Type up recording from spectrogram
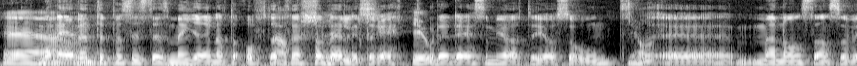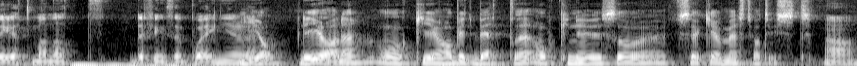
Eh, Men är det inte precis det som är grejen, att det ofta träffar Absolut. väldigt rätt? Jo. Och det är det som gör att det gör så ont. Ja. Eh, Men någonstans så vet man att det finns en poäng i det. Ja, det gör det. Och jag har blivit bättre och nu så försöker jag mest vara tyst. Ja.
